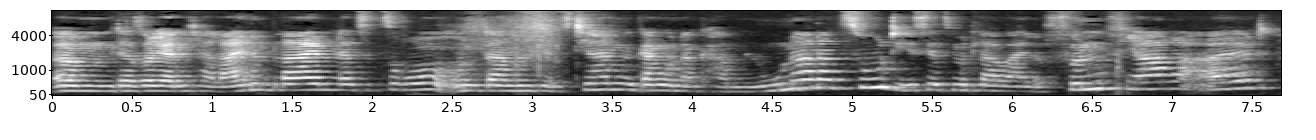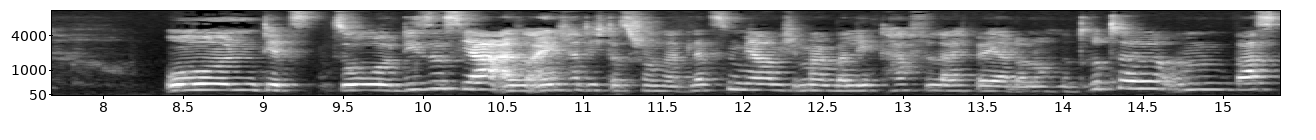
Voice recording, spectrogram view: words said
ähm, der soll ja nicht alleine bleiben, der Cicero. Und dann sind wir ins Tierheim gegangen und dann kam Luna dazu, die ist jetzt mittlerweile fünf Jahre alt. Und jetzt so dieses Jahr, also eigentlich hatte ich das schon seit letztem Jahr, habe ich immer überlegt, ha, vielleicht wäre ja doch noch eine dritte ähm, was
